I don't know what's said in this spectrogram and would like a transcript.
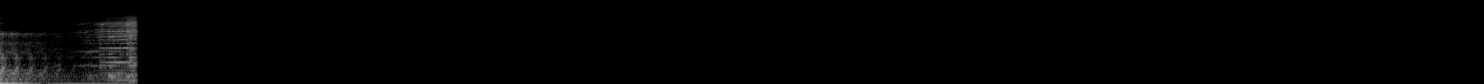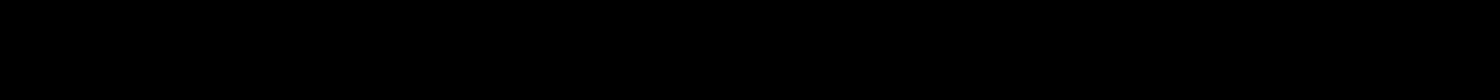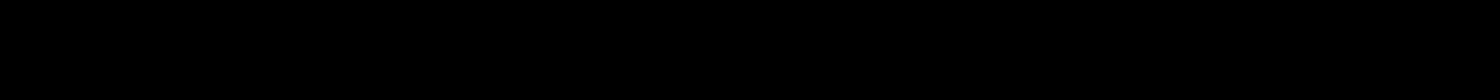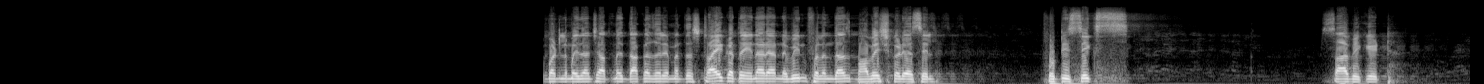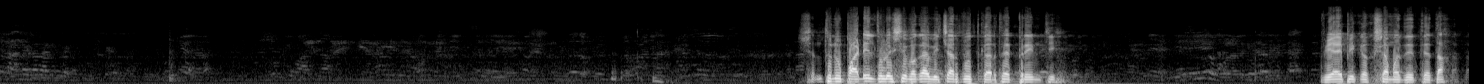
पाटील मैदानाच्या आतमध्ये दाखल झाल्यानंतर स्ट्राईक आता येणाऱ्या नवीन फलंदाज भावेशकडे असेल. फोर्टी सिक्स सहा विकेट शंतनू पाटील थोडीशी बघा विचारपूत करतायत प्रेमची. व्ही आय पी कक्षामध्ये त्याचा आता.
